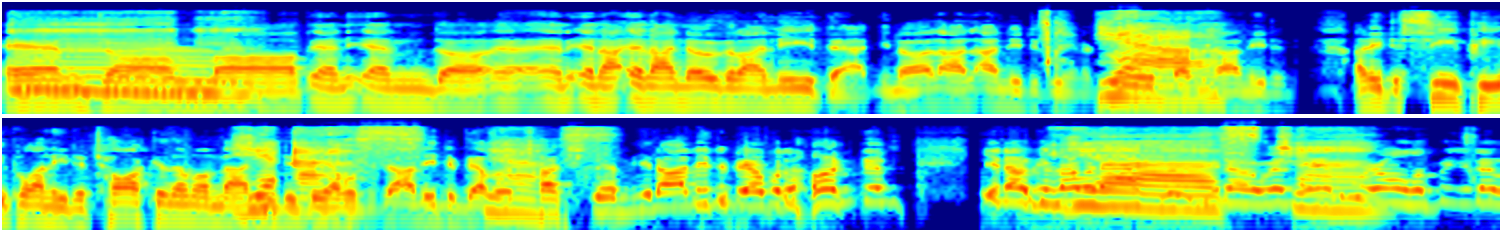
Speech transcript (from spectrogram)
and um Mm. uh, and and uh, and and I and I know that I need that, you know, I, I need to be in a group. I, Yeah. you know, I need to I need to see people. I need to talk to them. I need to be able to I need to be able to touch them. You know, I need to be able to hug them. You know, because I'm an actor. You know, and, and we're John. all you know.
